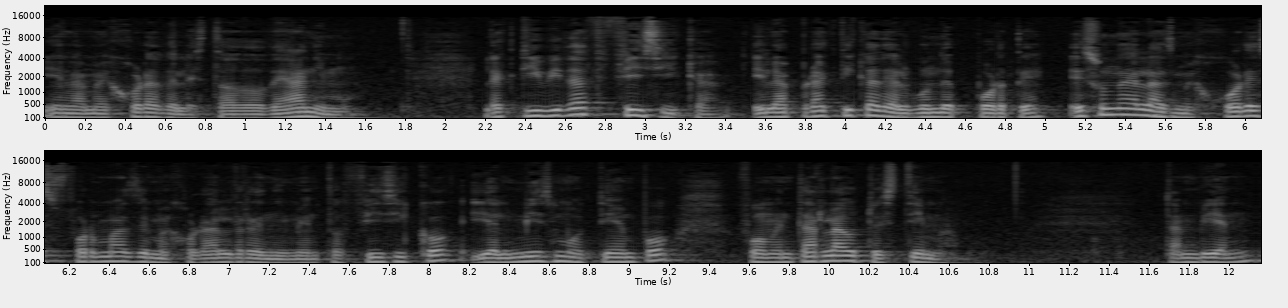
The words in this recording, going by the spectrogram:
y en la mejora del estado de ánimo. La actividad física y la práctica de algún deporte es una de las mejores formas de mejorar el rendimiento físico y al mismo tiempo fomentar la autoestima. También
